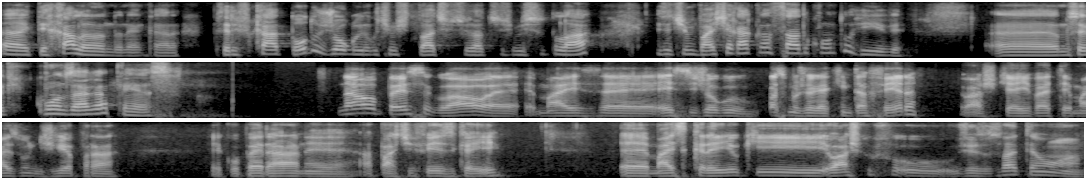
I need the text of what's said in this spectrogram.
uh, intercalando, né, cara? Se ele ficar todo jogo indo com o time titular, titular, time titular, esse time vai chegar cansado contra o River. Uh, não sei o que o Gonzaga pensa. Não, eu penso igual, é, mas é, esse jogo, o próximo jogo é quinta-feira. Eu acho que aí vai ter mais um dia para recuperar né, a parte física aí. É, mas creio que eu acho que o Jesus vai ter uma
